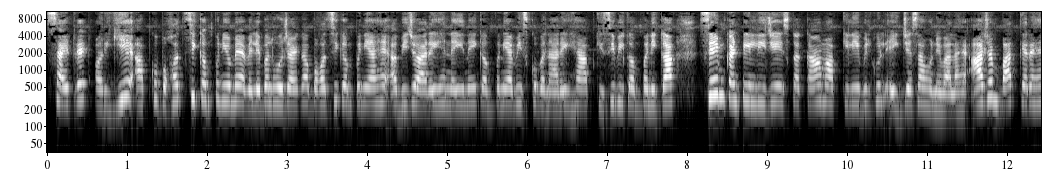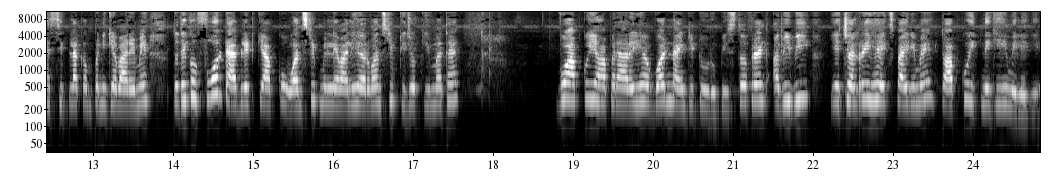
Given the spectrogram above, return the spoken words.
साइट्रेट और ये आपको बहुत सी कंपनियों में अवेलेबल हो जाएगा। बहुत सी कंपनियाँ हैं, अभी जो आ रही है नई नई कंपनियाँ भी इसको बना रही हैं। आप किसी भी भी कंपनी का सेम कंटेन लीजिए, इसका काम आपके लिए बिल्कुल एक जैसा होने वाला है। आज हम बात कर रहे हैं सिप्ला कंपनी के बारे में। तो देखो फोर टैबलेट की आपको वन स्ट्रिप मिलने वाली है और वन स्ट्रिप की जो कीमत है, वो आपको यहाँ पर आ रही है वन नाइन्टी टू रुपीज़ तो फ्रेंड अभी भी ये चल रही है एक्सपायरी में तो आपको इतने की ही मिलेगी।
